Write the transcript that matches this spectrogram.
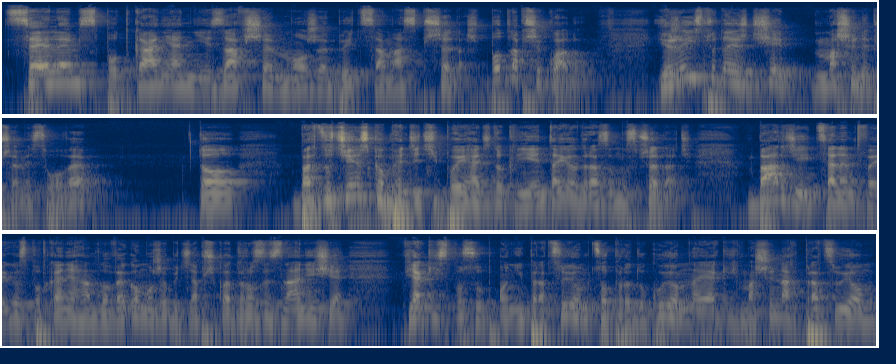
celem spotkania nie zawsze może być sama sprzedaż. Bo dla przykładu, jeżeli sprzedajesz dzisiaj maszyny przemysłowe, to bardzo ciężko będzie Ci pojechać do klienta i od razu mu sprzedać. Bardziej celem Twojego spotkania handlowego może być na przykład rozeznanie się, w jaki sposób oni pracują, co produkują, na jakich maszynach pracują,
